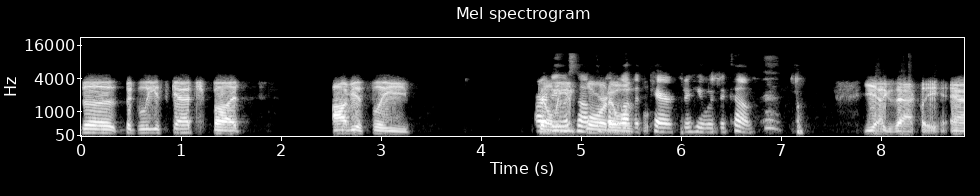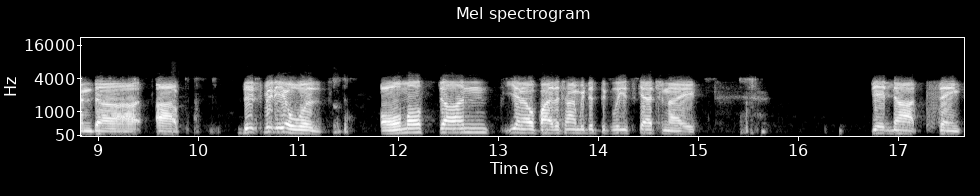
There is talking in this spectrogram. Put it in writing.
the the Glee sketch, but obviously Artie was not Florida the was- beloved character he would become. Yeah, exactly. And uh, uh, this video was almost done, you know, by the time we did the Glee sketch, and I did not think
